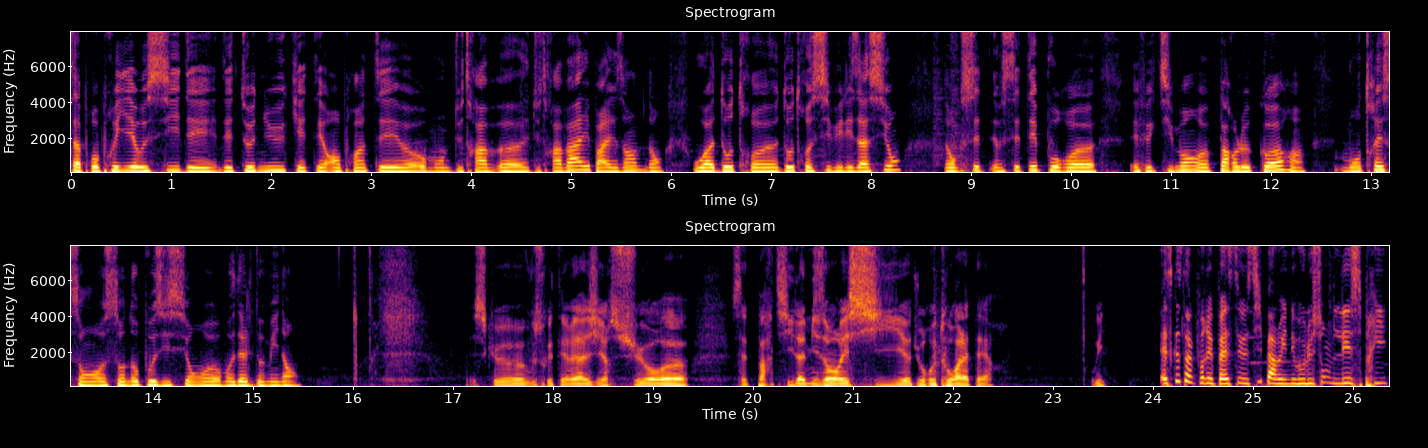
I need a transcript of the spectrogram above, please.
S'approprier aussi des, tenues qui étaient empruntées au monde du, du travail, par exemple, donc, ou à d'autres civilisations. Donc c'était pour effectivement par le corps montrer son opposition au modèle dominant. Est-ce que vous souhaitez réagir sur euh, cette partie, la mise en récit du retour à la Terre? Oui. Est-ce que ça pourrait passer aussi par une évolution de l'esprit?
